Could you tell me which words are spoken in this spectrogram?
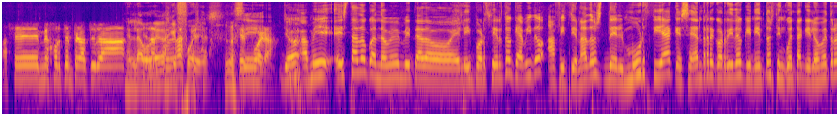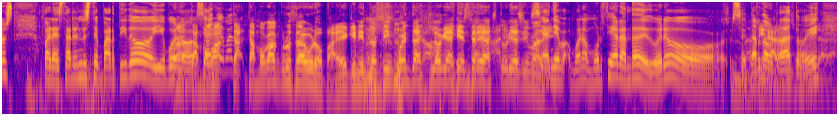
hace mejor temperatura En la bodega que bodegas fuera. que Sí, fuera. Yo a mí he estado cuando me ha invitado él y por cierto que ha habido aficionados del Murcia que se han recorrido 550 kilómetros para estar en este partido y bueno, Bueno, se han tampoco, llevado... ta- tampoco han cruzado Europa, ¿eh? 550 es lo que hay entre Asturias y Se Madrid. han llevado- bueno, Murcia Aranda de Duero Es se tarda un tirada, es rato, ¿eh? tirada.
